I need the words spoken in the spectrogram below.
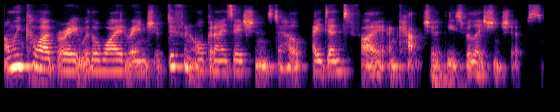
And we collaborate with a wide range of different organizations to help identify and capture these relationships.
